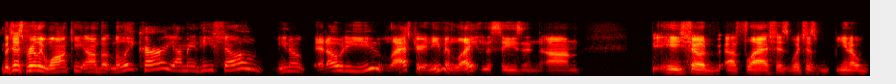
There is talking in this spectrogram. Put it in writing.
but just really wonky. Um, but Malik Curry, I mean, he showed, you know, at ODU last year and even late in the season, um, he showed uh, flashes, which is, you know,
